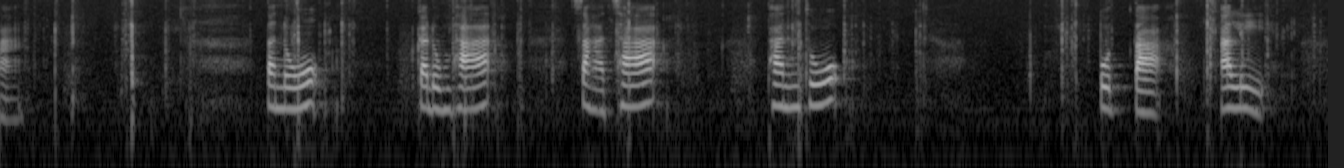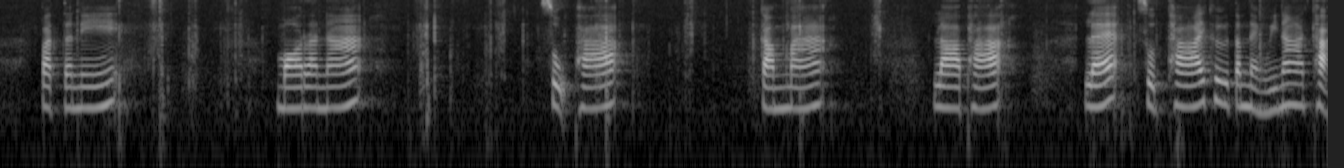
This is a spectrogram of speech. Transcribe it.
มาตนุ กระดุมพระสหัชชะ พันธุ ปุตตะอลิปัตตนิ มรณะ สุภะกัมมะ ลาภะ และ สุดท้ายคือตำแหน่งวินาศค่ะ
